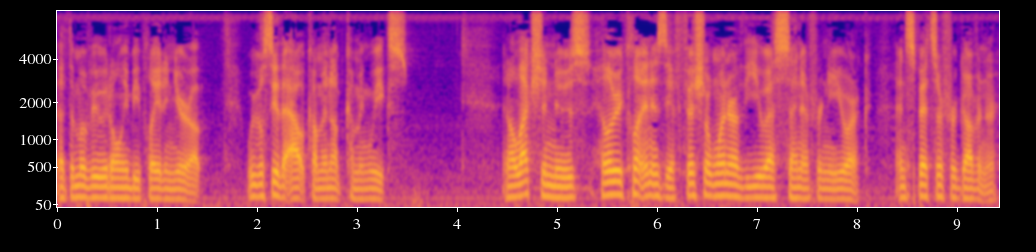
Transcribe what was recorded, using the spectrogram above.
that the movie would only be played in Europe. We will see the outcome in upcoming weeks. In election news, Hillary Clinton is the official winner of the U.S. Senate for New York, and Spitzer for governor.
